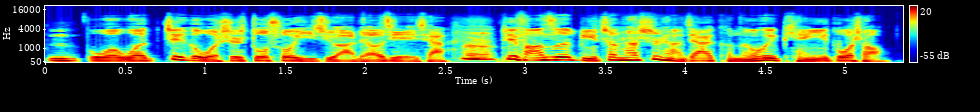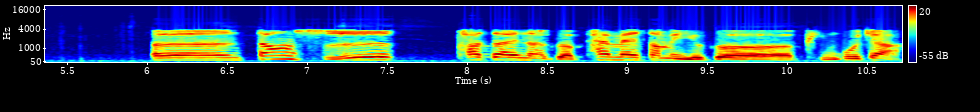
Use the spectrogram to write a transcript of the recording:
嗯，我我这个我是多说一句啊，了解一下，嗯，这房子比正常市场价可能会便宜多少？嗯，当时他在那个拍卖上面有个评估价，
